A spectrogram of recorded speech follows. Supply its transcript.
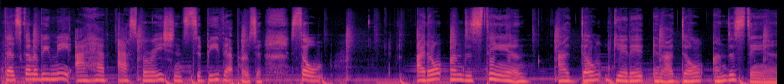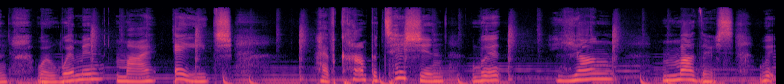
That's gonna be me. I have aspirations to be that person. So I don't understand. I don't get it, and I don't understand when women my age have competition with young mothers, with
